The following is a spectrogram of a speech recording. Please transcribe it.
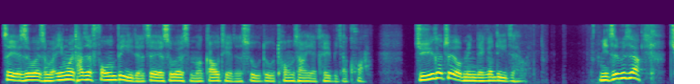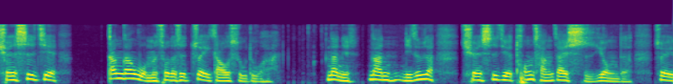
这也是为什么，因为它是封闭的，这也是为什么高铁的速度通常也可以比较快。举一个最有名的一个例子哈，你知不知道全世界刚刚我们说的是最高速度哈，那你那你知不知道全世界通常在使用的最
